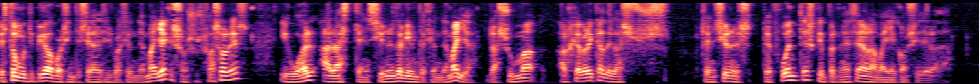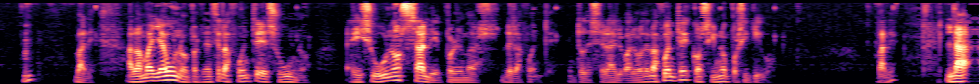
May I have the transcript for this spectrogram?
Esto multiplicado por las intensidades de circulación de malla, que son sus fasores, igual a las tensiones de alimentación de malla, la suma algebraica de las tensiones de fuentes que pertenecen a la malla considerada. Vale, a la malla 1 pertenece la fuente de su 1 y su 1 sale por el más de la fuente. Entonces será el valor de la fuente con signo positivo. ¿Vale? La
